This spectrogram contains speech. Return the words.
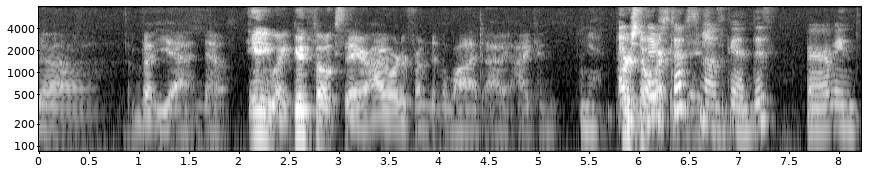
uh, but yeah, no. Anyway, good folks there. I order from them a lot. I, I can. Yeah, Personal and their stuff smells good. This, or I mean,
